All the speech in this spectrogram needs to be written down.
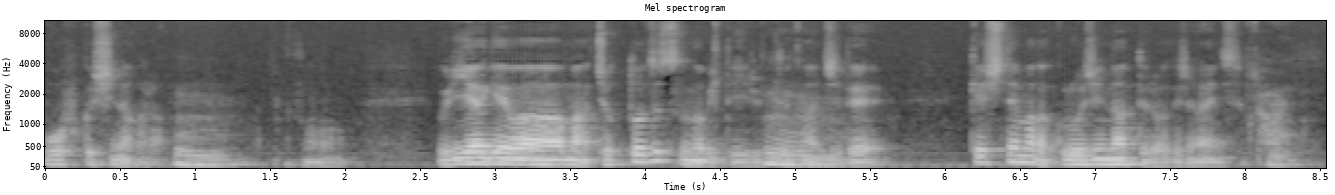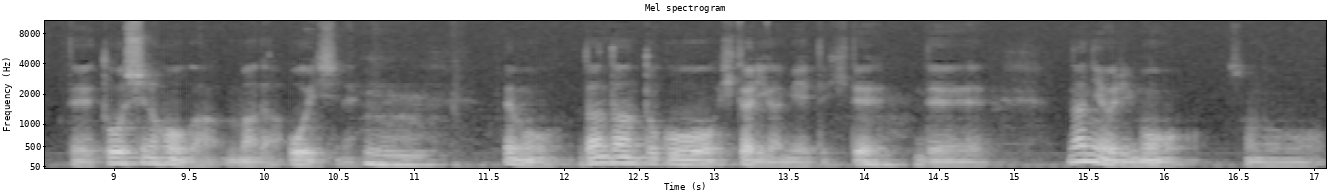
往復しながら、うん、その売り上げはまあちょっとずつ伸びているっていう感じで、決してまだ黒字になってるわけじゃないんですよ、はい、で投資の方がまだ多いしね、でもだんだんとこう光が見えてきて、うん、で何よりもその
